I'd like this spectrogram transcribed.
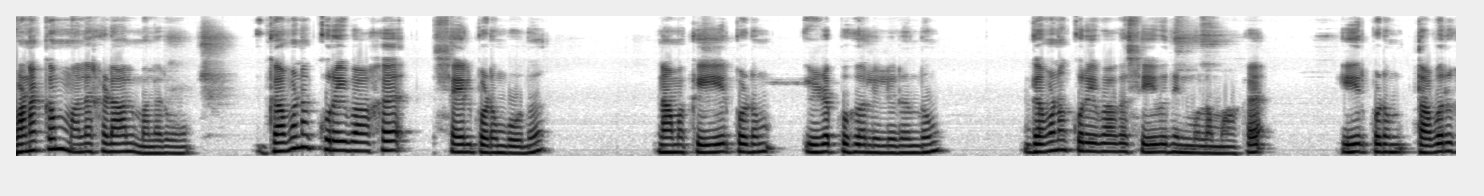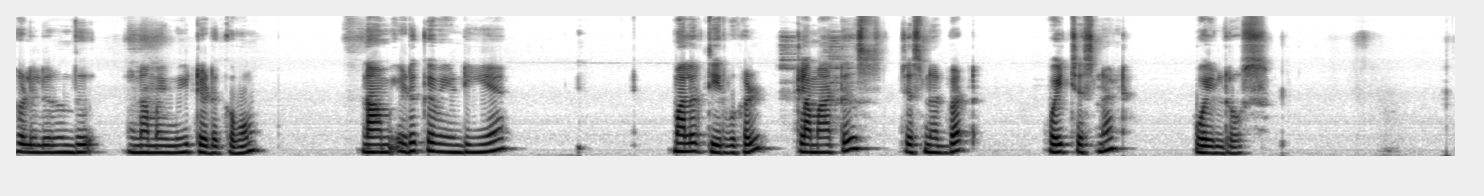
வணக்கம் மலர்களால் மலர்வோம். கவனக்குறைவாக செயல்படும்போது நமக்கு ஏற்படும் இழப்புகளிலிருந்தும் கவனக்குறைவாக செய்வதன் மூலமாக ஏற்படும் தவறுகளிலிருந்து நம்மை மீட்டெடுக்கவும் நாம் எடுக்க வேண்டிய மலர் தீர்வுகள் clematis chestnut bud white chestnut wild rose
